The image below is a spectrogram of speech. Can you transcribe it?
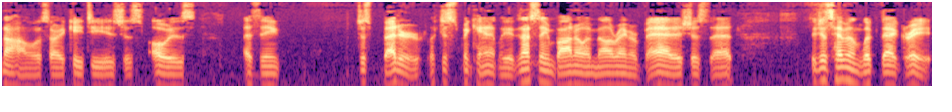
not Hanwha. Sorry, KT is just always, I think, just better. Like just mechanically. It's not saying Bono and Malrang are bad. It's just that they just haven't looked that great.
